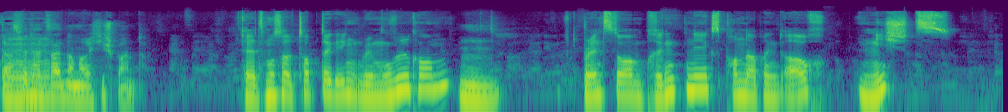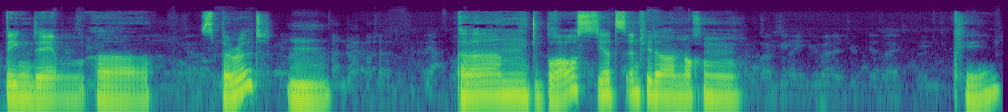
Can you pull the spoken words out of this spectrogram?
Das wird halt halt nochmal richtig spannend. Ja, jetzt muss halt Top irgendein Removal kommen. Mhm. Brainstorm bringt nichts, Ponder bringt auch nichts. Wegen dem äh, Spirit. Mhm. Ähm, du brauchst jetzt entweder noch ein. Okay.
